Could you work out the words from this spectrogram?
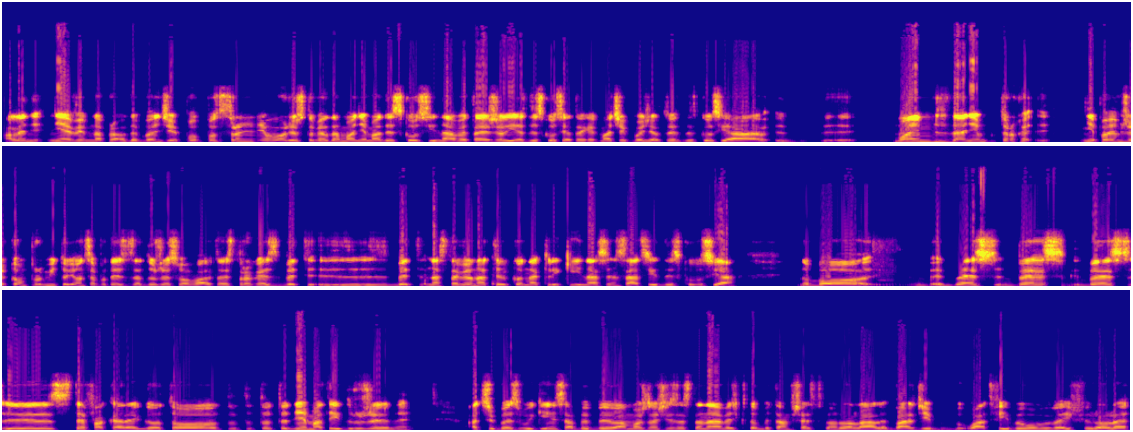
Ale nie, nie wiem, naprawdę. Będzie po, po stronie Warriors to wiadomo, nie ma dyskusji nawet, a jeżeli jest dyskusja, tak jak Maciek powiedział, to jest dyskusja y, moim zdaniem trochę, nie powiem, że kompromitująca, bo to jest za duże słowo, ale to jest trochę zbyt, y, zbyt nastawiona tylko na kliki i na sensacje dyskusja, no bo bez, bez, bez Stefa Karego to, to, to, to nie ma tej drużyny. A czy bez Wigginsa by była, można się zastanawiać, kto by tam wszedł w tą rolę, ale bardziej łatwiej byłoby wejść w rolę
